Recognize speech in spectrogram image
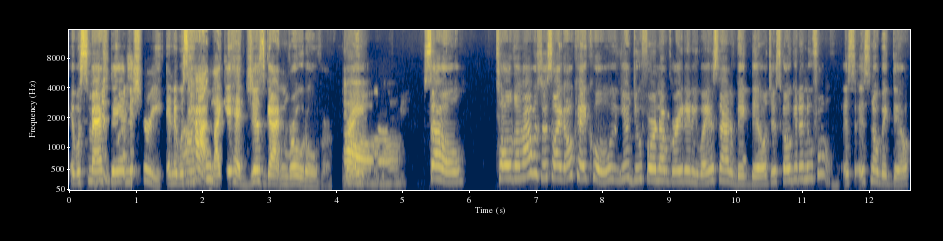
It was smashed dead in the street, and it was Oh. hot, like it had just gotten rolled over. Right. Oh. So told him I was just like, okay, cool. You're due for an upgrade anyway. It's not a big deal. Just go get a new phone. It's it's no big deal.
